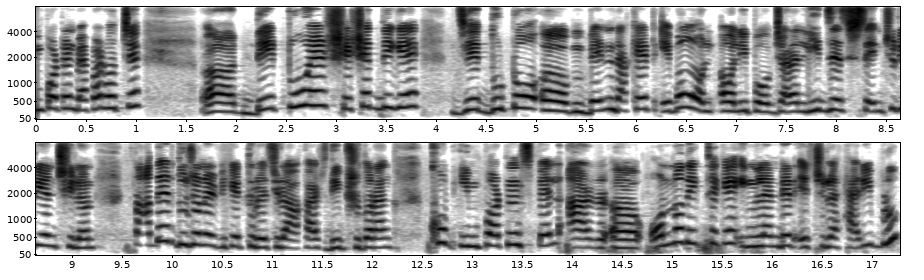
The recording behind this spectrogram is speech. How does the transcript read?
ইম্পর্টেন্ট ব্যাপার হচ্ছে ডে টু এর শেষের দিকে যে দুটো বেন ডাকেট এবং অল- অলি পোপ যারা লিডসের সেঞ্চুরিয়ান ছিলেন তাদের দুজনের উইকেট তুলেছিল আকাশদ্বীপ সুতরাং খুব ইম্পর্ট্যান্ট স্পেল আর অন্য দিক থেকে ইংল্যান্ডের এসেছিল হ্যারি ব্রুক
